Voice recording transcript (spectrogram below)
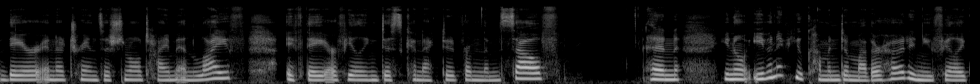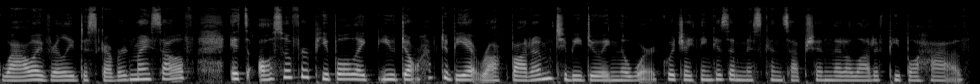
they're in a transitional time in life, if they are feeling disconnected from themselves and, you know, even if you come into motherhood and you feel like, wow, I've really discovered myself, it's also for people like you don't have to be at rock bottom to be doing the work, which I think is a misconception that a lot of people have.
